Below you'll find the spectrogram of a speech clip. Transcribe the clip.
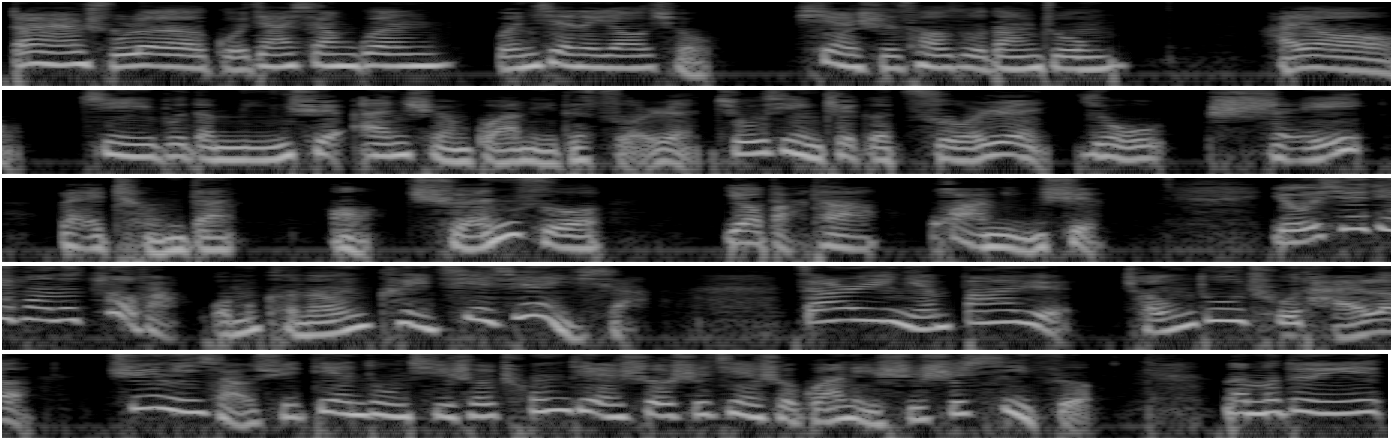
当然，除了国家相关文件的要求，现实操作当中还要进一步的明确安全管理的责任。究竟这个责任由谁来承担啊？全责要把它划明确。有一些地方的做法，我们可能可以借鉴一下。在二一年八月，成都出台了。居民小区电动汽车充电设施建设管理实施细则，那么对于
